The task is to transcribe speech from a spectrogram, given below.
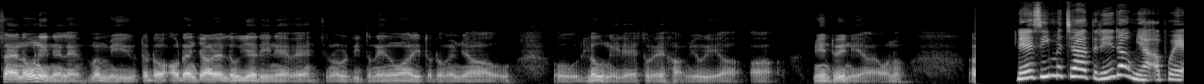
စံနှုံးနေနဲ့လည်းမမီဘူးတော်တော်အောက်တန်းကျတဲ့လုပ်ရက်တွေနဲ့ပဲကျွန်တော်တို့ဒီတရင်သမားတွေတော်တော်များများဟိုဟိုလုံနေတယ်ဆိုတဲ့ဟာမျိုးတွေကအာမြင်တွေ့နေရတာပေါ့နော်။ နယ်စည်းမခြားသတင်းတောက်များအဖွဲ့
